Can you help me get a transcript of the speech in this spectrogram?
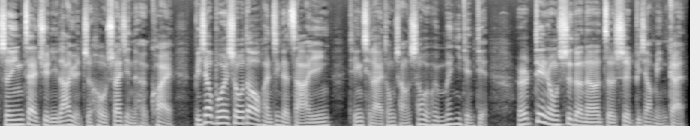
声音在距离拉远之后衰减的很快，比较不会收到环境的杂音，听起来通常稍微会闷一点点。而电容式的呢，则是比较敏感，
